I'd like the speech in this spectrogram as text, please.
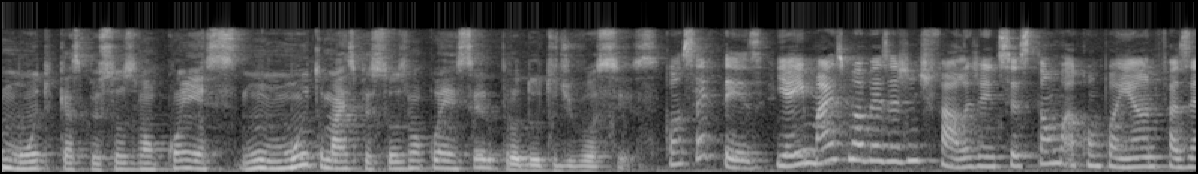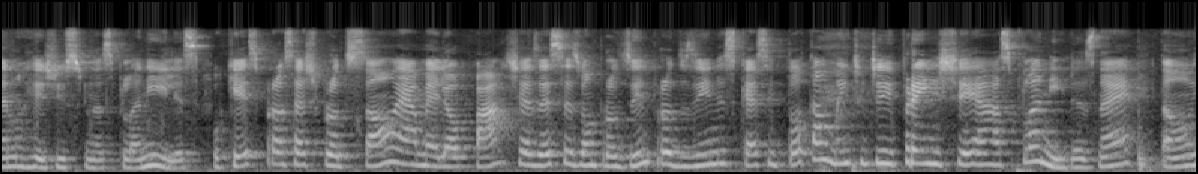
muito porque as pessoas vão conhecer, muito mais pessoas vão conhecer o produto de vocês. Com certeza. E aí, mais uma vez, a gente fala, gente, vocês estão acompanhando, fazendo o registro nas planilhas? Porque esse processo de produção é a melhor parte, e às vezes vocês vão produzindo, produzindo e esquecem totalmente de preencher as planilhas, né? Então,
